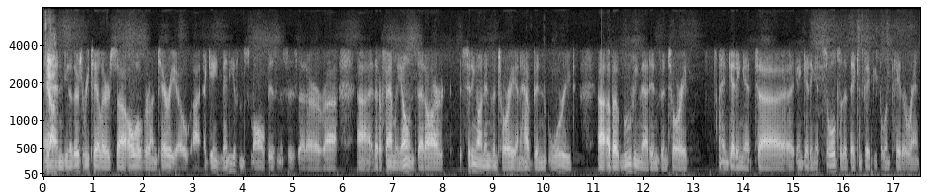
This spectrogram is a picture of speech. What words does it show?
Yeah. And you know, there's retailers uh, all over Ontario. Uh, again, many of them small businesses that are uh, uh, that are family owned that are sitting on inventory and have been worried uh, about moving that inventory and getting it uh, and getting it sold so that they can pay people and pay the rent.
